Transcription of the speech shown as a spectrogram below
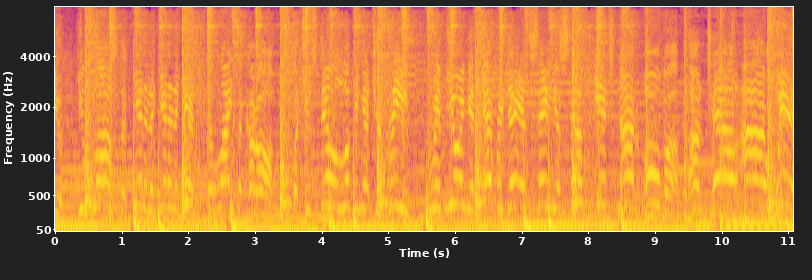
you. You've lost again and again and again. The lights are cut off, but you're still looking at your dream, reviewing it every day and saying to yourself, it's not over until I win.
